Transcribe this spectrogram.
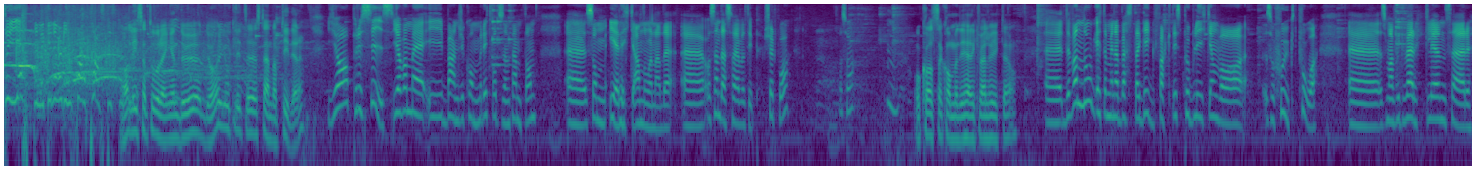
Så jättemycket, det var en fantastisk Ja, Lisa Torängen, du, du har gjort lite stand-up tidigare. Ja, precis. Jag var med i Bungee Comedy 2015 eh, som Erik anordnade eh, och sen dess har jag väl typ kört på och så. Mm. Och Karlstad Comedy här ikväll, hur gick det då? Eh, det var nog ett av mina bästa gig faktiskt. Publiken var så sjukt på. Eh, så man fick verkligen så här,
